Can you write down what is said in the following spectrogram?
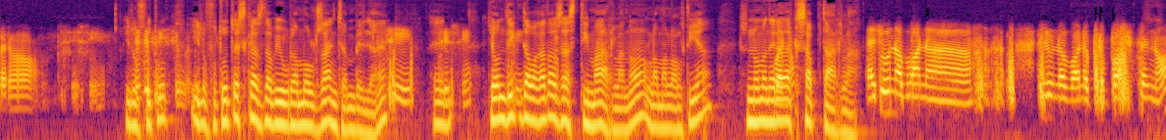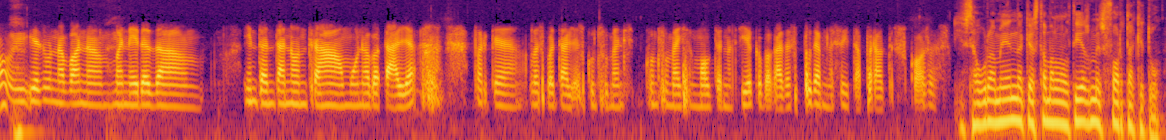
Però, sí, sí. I el, fotut, difícil. I el fotut és que has de viure molts anys amb ella, eh? Sí, Eh, sí, sí. Jo en dic sí. de vegades estimar-la, no?, la malaltia. És una manera bueno, d'acceptar-la. És una bona... és una bona proposta, no? I és una bona manera de intentar no entrar en una batalla, perquè les batalles consumeixen, consumeixen molta energia que a vegades podem necessitar per altres coses. I segurament aquesta malaltia és més forta que tu.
